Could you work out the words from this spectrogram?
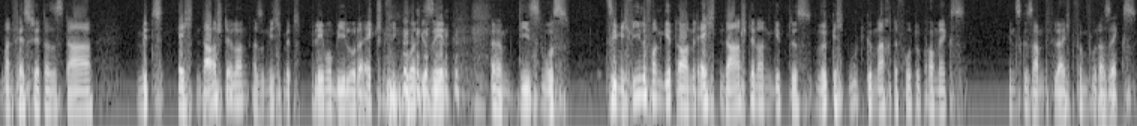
man feststellt, dass es da mit echten Darstellern, also nicht mit Playmobil oder Actionfiguren gesehen, ähm, wo es ziemlich viele von gibt, aber mit echten Darstellern gibt es wirklich gut gemachte Fotocomics insgesamt vielleicht fünf oder sechs.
